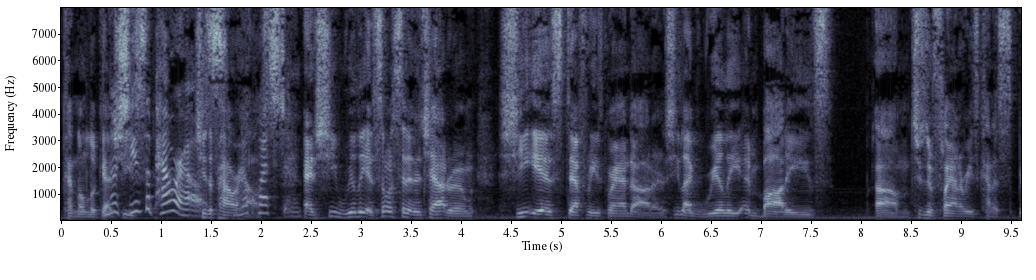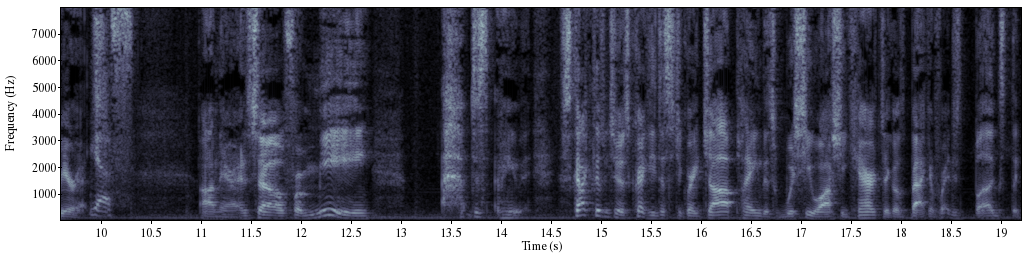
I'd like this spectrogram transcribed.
kind of look at. No, she's a powerhouse. She's a powerhouse, No question. And she really, as someone said in the chat room, she is Stephanie's granddaughter. She like really embodies um, Susan Flannery's kind of spirit. Yes. On there. And so for me, just I mean, Scott Clifton to his credit, he does such a great job playing this wishy-washy character. Goes back and forth, it just bugs the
